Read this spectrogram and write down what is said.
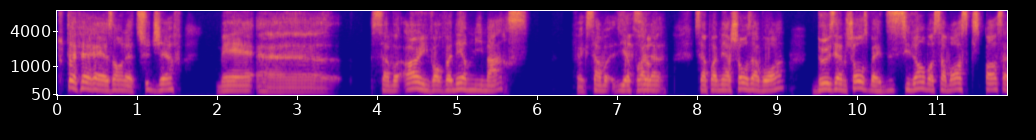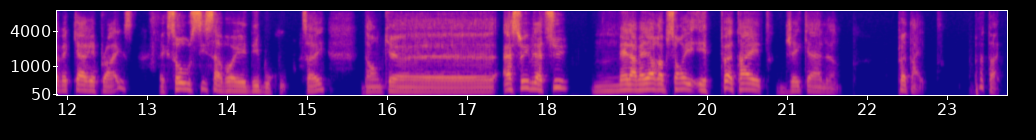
Tout à fait raison là-dessus, Jeff. Mais euh, ça va. Un, il va revenir mi-mars. Fait que ça va. c'est la première chose à voir. Deuxième chose, ben, d'ici là, on va savoir ce qui se passe avec Carey Price. Fait que ça aussi, ça va aider beaucoup. Donc, euh, à suivre là-dessus, mais la meilleure option est, peut-être Jake Allen. Peut-être. Peut-être.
